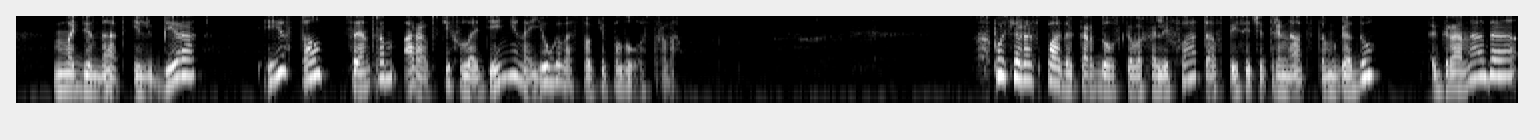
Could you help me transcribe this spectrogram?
– Мадинат Ильбира и стал центром арабских владений на юго-востоке полуострова. После распада Кордовского халифата в 1013 году Гранада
